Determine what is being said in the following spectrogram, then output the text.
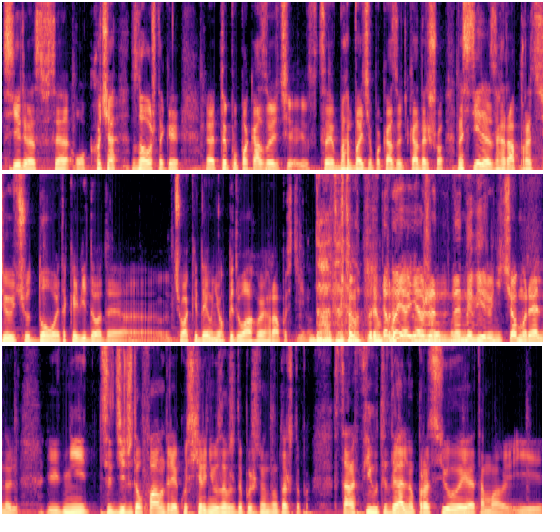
Series все ок. Хоча, знову ж таки, е, типу, показують це бачу, показують кадр, що на Series гра працює чудово. І таке відео, де е, чувак іде, у нього підлагує гра постійно. Да, да, да, прям, Тому я я вже не, не вірю нічому, реально. І, ні ці Digital Foundry якусь херню завжди пишуть. Ну, теж, типу, Starfield ідеально працює, там, і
